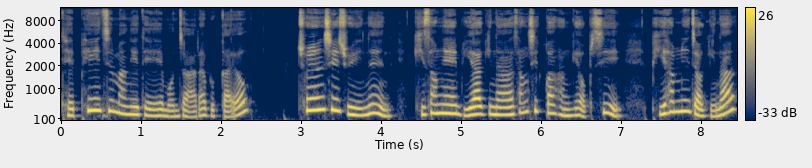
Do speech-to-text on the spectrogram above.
대페이지망에 대해 먼저 알아볼까요? 초현실주의는 기성의 미학이나 상식과 관계없이 비합리적이나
